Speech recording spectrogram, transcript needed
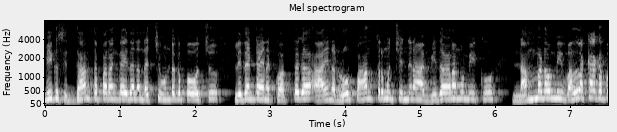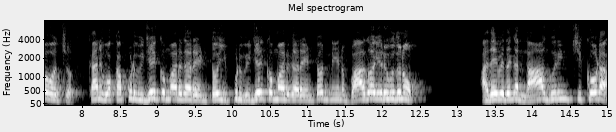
మీకు సిద్ధాంతపరంగా ఏదైనా నచ్చి ఉండకపోవచ్చు లేదంటే ఆయన కొత్తగా ఆయన రూపాంతరము చెందిన ఆ విధానము మీకు నమ్మడం మీ వల్ల కాకపోవచ్చు. కానీ ఒకప్పుడు విజయ్ కుమార్ గారు ఏంటో ఇప్పుడు విజయ్ కుమార్ గారు ఏంటో నేను బాగా ఎరుగుదును. అదేవిధంగా నా గురించి కూడా.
